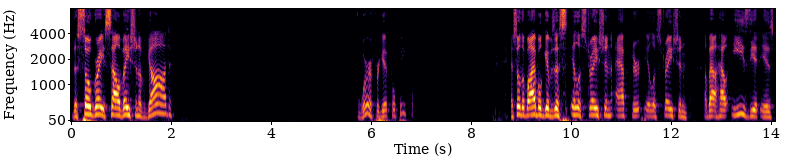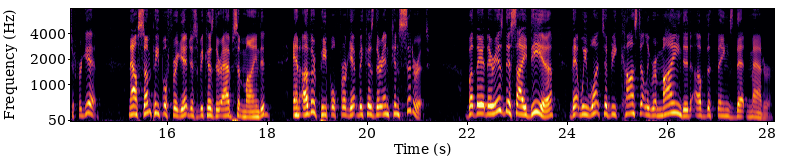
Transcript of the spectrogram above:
the so great salvation of God. We're a forgetful people. And so the Bible gives us illustration after illustration about how easy it is to forget. Now, some people forget just because they're absent minded, and other people forget because they're inconsiderate. But there, there is this idea that we want to be constantly reminded of the things that matter.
